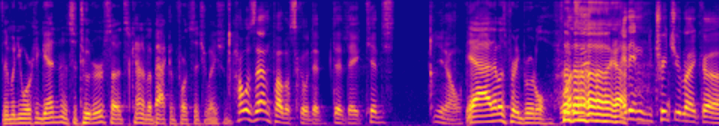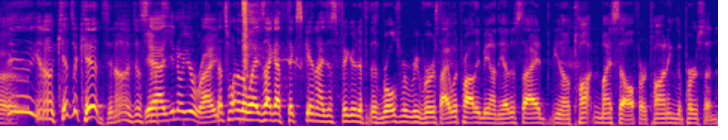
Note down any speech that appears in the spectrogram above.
then when you work again, it's a tutor. So it's kind of a back and forth situation. How was that in public school? Did, did they kids, you know, Yeah, that was pretty brutal. was it? yeah. They didn't treat you like, uh, Eh, you know, kids are kids. You know, just yeah, you know, you're right. that's one of the ways I got thick skin. I just figured if the roles were reversed, I would probably be on the other side, you know, taunting myself or taunting the person.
